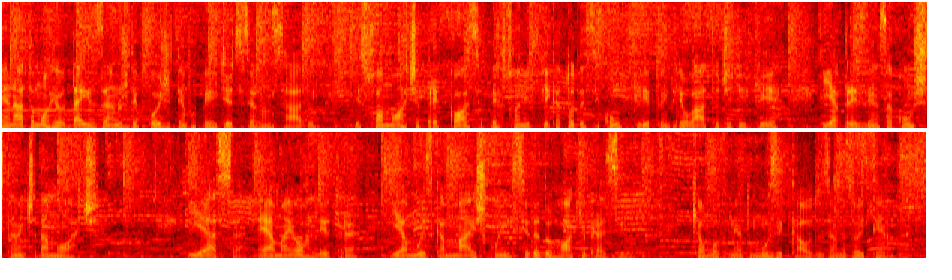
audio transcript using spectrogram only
Renato morreu 10 anos depois de Tempo Perdido ser lançado, e sua morte precoce personifica todo esse conflito entre o ato de viver e a presença constante da morte. E essa é a maior letra e a música mais conhecida do rock Brasil, que é o movimento musical dos anos 80.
